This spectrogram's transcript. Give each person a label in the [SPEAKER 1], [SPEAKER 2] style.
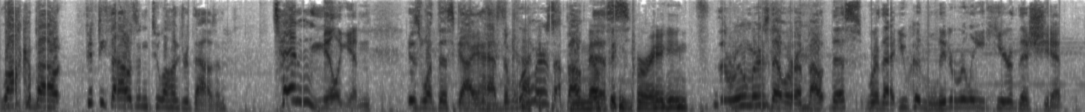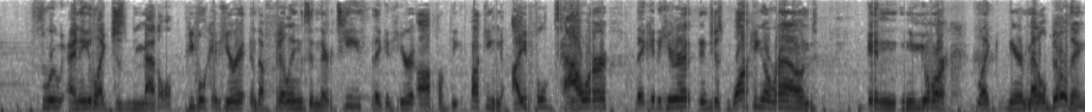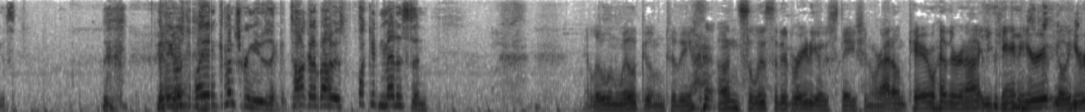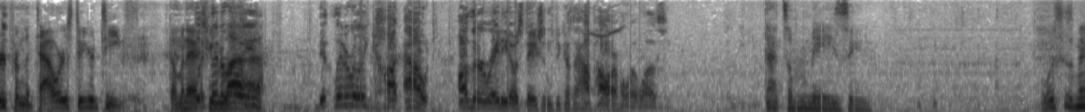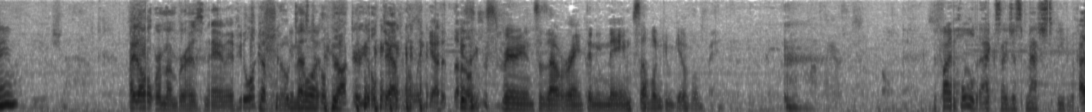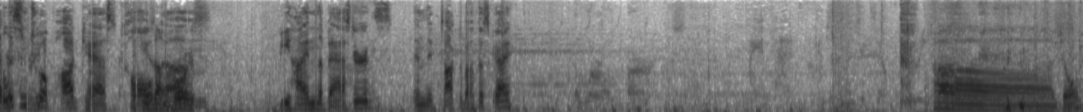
[SPEAKER 1] rock about 50,000 to 100,000. 10 million is what this guy had. The rumors about
[SPEAKER 2] melting
[SPEAKER 1] this,
[SPEAKER 2] brains.
[SPEAKER 1] the rumors that were about this were that you could literally hear this shit through any like just metal. People could hear it in the fillings in their teeth. They could hear it off of the fucking Eiffel Tower. They could hear it in just walking around in New York, like near metal buildings. and he was playing country music and talking about his fucking medicine.
[SPEAKER 2] Hello and welcome to the unsolicited radio station where I don't care whether or not you can't hear it, you'll hear it from the towers to your teeth. Coming at
[SPEAKER 1] It
[SPEAKER 2] you live.
[SPEAKER 1] It literally cut out other radio stations because of how powerful it was.
[SPEAKER 3] That's amazing.
[SPEAKER 2] What was his name?
[SPEAKER 1] I don't remember his name. If you look up Goat
[SPEAKER 2] You know what?
[SPEAKER 1] Testicle Doctor, you'll definitely get it though.
[SPEAKER 2] His experience has outranked any name someone can give him.
[SPEAKER 3] If I hold X, I just match speed with.
[SPEAKER 1] I
[SPEAKER 3] Chris,
[SPEAKER 1] listened to a podcast called
[SPEAKER 2] he's on a
[SPEAKER 1] um,
[SPEAKER 2] horse.
[SPEAKER 1] Behind the Bastards, and they talked about this guy.
[SPEAKER 2] Uh, Joel?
